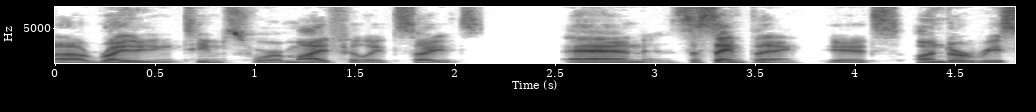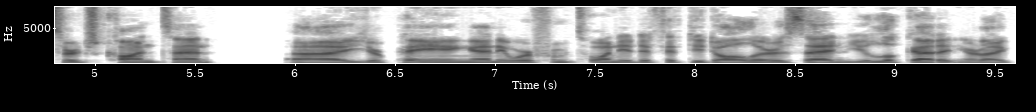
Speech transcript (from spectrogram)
uh, writing teams for my affiliate sites, and it's the same thing. It's under research content. Uh, you're paying anywhere from twenty to fifty dollars, and you look at it and you're like,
